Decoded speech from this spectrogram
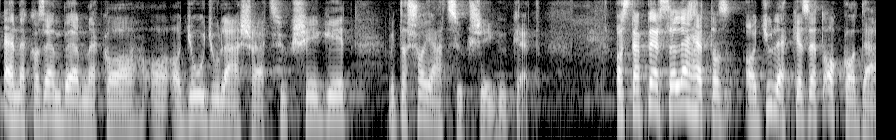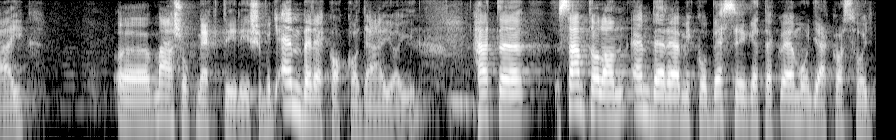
ennek az embernek a, a, a gyógyulását, szükségét, mint a saját szükségüket. Aztán persze lehet az, a gyülekezet akadály mások megtérése, vagy emberek akadályai. Hát számtalan emberrel, mikor beszélgetek, elmondják azt, hogy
